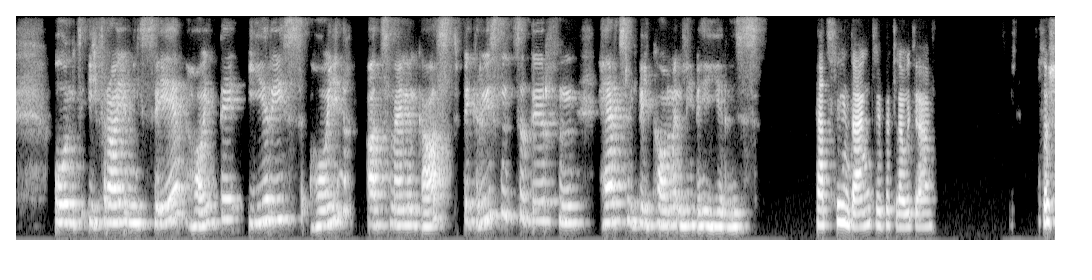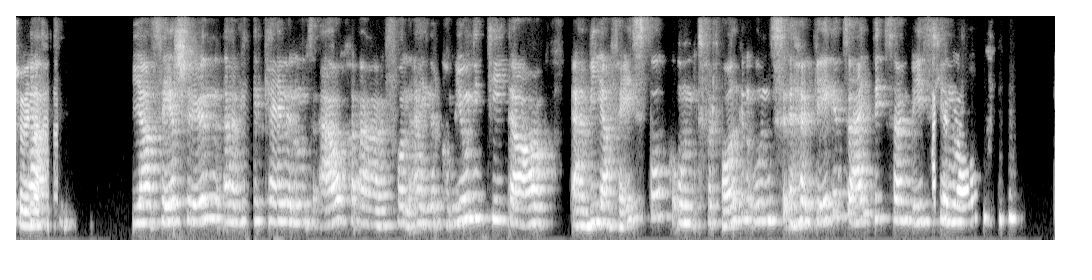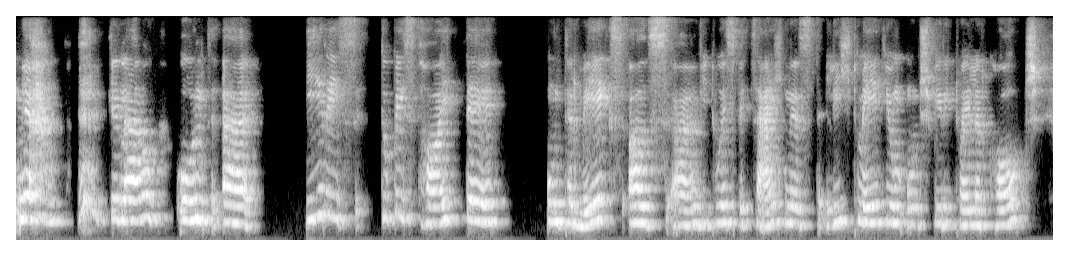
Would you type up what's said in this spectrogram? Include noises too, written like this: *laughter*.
Und ich freue mich sehr, heute Iris Heuer als meinen Gast begrüßen zu dürfen. Herzlich willkommen, liebe Iris. Herzlichen Dank, liebe Claudia. So schön. Ja, ja, sehr schön. Äh, wir kennen uns auch äh, von einer Community da äh, via Facebook und verfolgen uns *laughs* gegenseitig so ein bisschen. Ja, genau. *laughs* Ja, genau. Und äh, Iris, du bist heute unterwegs als, äh, wie du es bezeichnest, Lichtmedium und spiritueller Coach.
